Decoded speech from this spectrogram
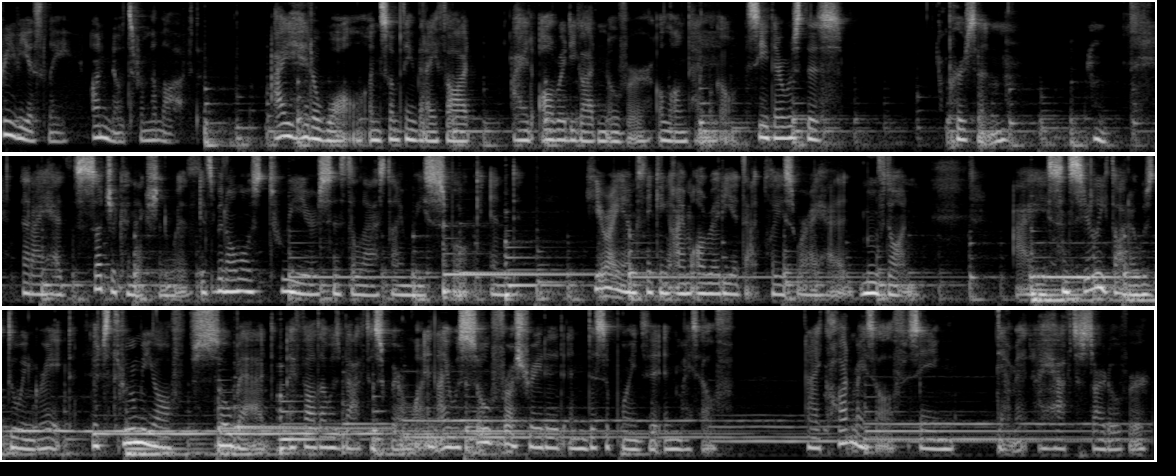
Previously on Notes from the Loft. I hit a wall on something that I thought I had already gotten over a long time ago. See, there was this person that I had such a connection with. It's been almost two years since the last time we spoke, and here I am thinking I'm already at that place where I had moved on. I sincerely thought I was doing great, which threw me off so bad I felt I was back to square one. And I was so frustrated and disappointed in myself. And I caught myself saying, damn it, I have to start over.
